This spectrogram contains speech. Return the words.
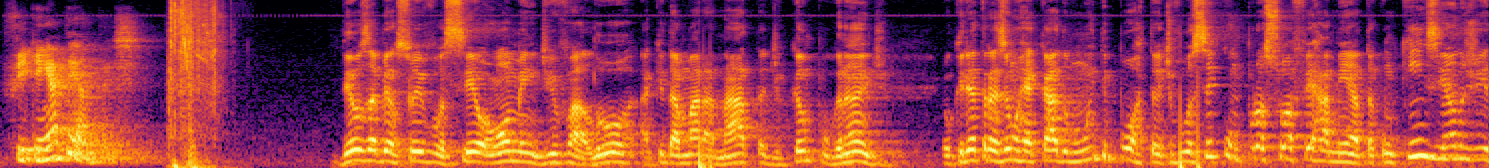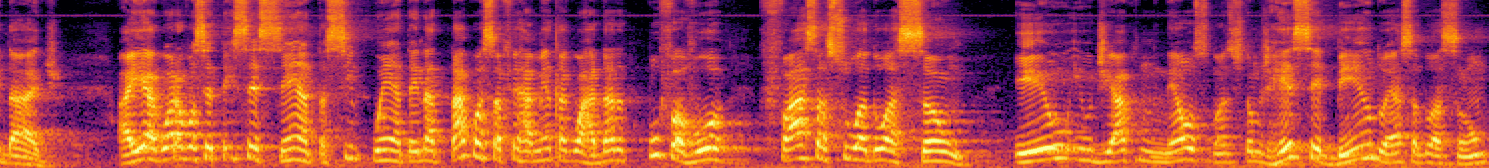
Fiquem atentas! Deus abençoe você, homem de valor aqui da Maranata de Campo Grande. Eu queria trazer um recado muito importante. Você comprou sua ferramenta com 15 anos de idade. Aí agora você tem 60, 50, ainda está com essa ferramenta guardada. Por favor, faça a sua doação. Eu e o diácono Nelson, nós estamos recebendo essa doação,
